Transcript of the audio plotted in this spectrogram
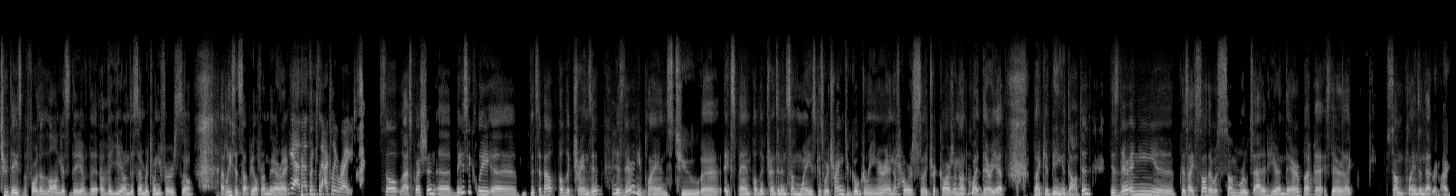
two days before the longest day of the of the year on December twenty first. So at least it's uphill from there, right? Yeah, that's exactly right. So, last question. Uh, basically, uh, it's about public transit. Mm. Is there any plans to uh, expand public transit in some ways? Because we're trying to go greener, and of yeah. course, electric cars are not mm. quite there yet, like being adopted. Is there any? Because uh, I saw there was some routes added here and there, but uh, is there like some plans in that regard?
